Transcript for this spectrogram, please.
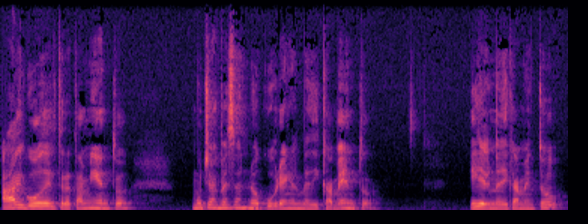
algo del tratamiento, muchas veces no cubren el medicamento. Y el medicamento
